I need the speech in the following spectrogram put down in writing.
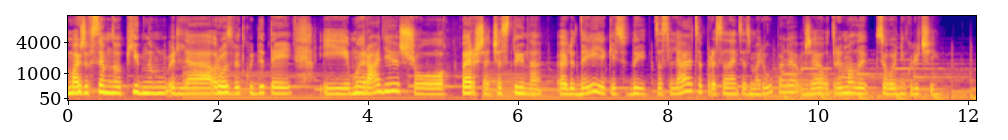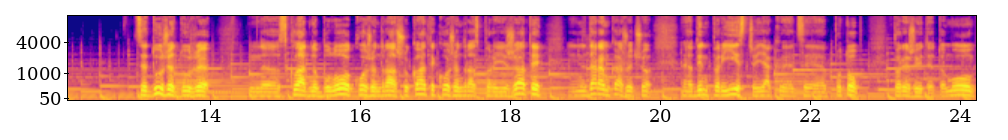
майже всім необхідним для розвитку дітей. І ми раді, що перша частина е, людей, які сюди заселяються, переселенці з Маріуполя, вже отримали сьогодні ключі. Це дуже дуже складно було кожен раз шукати, кожен раз переїжджати. Недаром кажуть, що один переїзд це як е, це потоп пережити. Тому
